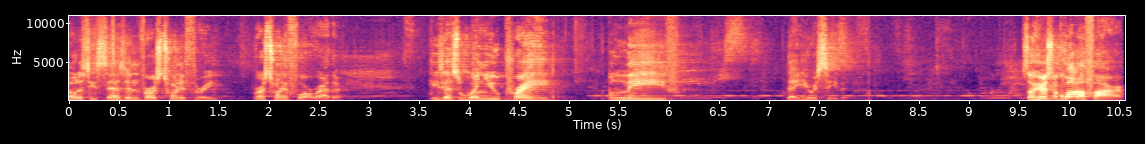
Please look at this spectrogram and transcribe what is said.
Notice he says in verse 23, verse 24 rather, he says, When you pray, believe that you receive it. So here's the qualifier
